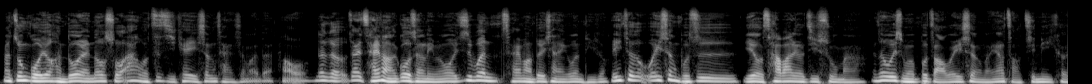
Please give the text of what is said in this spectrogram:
那中国有很多人都说啊，我自己可以生产什么的。好，那个在采访的过程里面，我一直问采访对象一个问题，说：诶，这个威盛不是也有叉八六技术吗？那为什么不找威盛呢？要找金立科？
